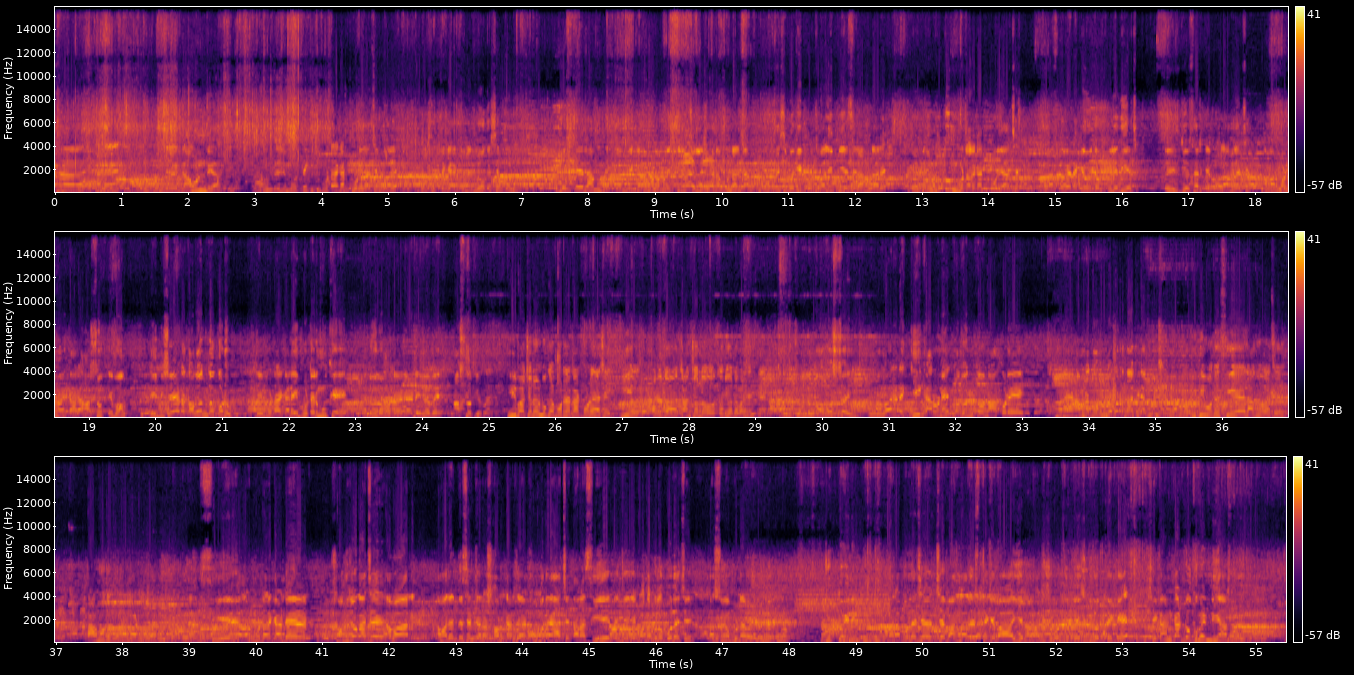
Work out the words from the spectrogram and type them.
হ্যাঁ, এখানে এই ধর্ম মন্দিরের গ্রাউন্ডে আর কি গ্রাউন্ডের মধ্যে কিছু ভোটার কার্ড পড়ে গেছে বলে পাশের থেকে একজনের লোক এসে বলল। দেখতে এলাম দেখলাম যে কিছু মোটামুটি তিরিশ চল্লিশখানা ভোটার কার্ড বেশিরভাগই কোতোয়ালি পিএসের আন্ডারে তো কিছু নতুন ভোটার কার্ড পড়ে আছে বাস্তবে এটা কেউ তো ফেলে দিয়েছে। তো এসডিও স্যারকে বলা হয়েছে। আমার মনে হয় তারা আসুক এবং এই বিষয়ে একটা তদন্ত করুক যে ভোটার কার্ড এই ভোটের মুখে এতগুলো ভোটার কার্ড এইভাবে আসলো কী করে? নির্বাচনের মুখে ভোটার কার্ড পড়ে আছে কি কতটা চাঞ্চল্য তৈরি হতে পারে? চাঞ্চল্য তো অবশ্যই আবার এটা কী কারণে তদন্ত না করে মানে আমরা তদন্ত করার দাবিটা করছি? ইতিমধ্যে সিএ লাগু হয়েছে। তার মধ্যে ভোটার কার্ড উদ্ধার। সিএ আর ভোটার কার্ডের সংযোগ আছে, আবার আমাদের দেশের যারা সরকার, যারা ক্ষমতায় আছে, তারা সিএতে যে যে কথাগুলো বলেছে, তার সঙ্গে ভোটার কার্ডের কোনো যুক্তই নেই। তারা বলেছে হচ্ছে বাংলাদেশ থেকে বা ইয়ে পার্শ্ববর্তী দেশগুলোর থেকে সেখানকার ডকুমেন্ট নিয়ে আসতে।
